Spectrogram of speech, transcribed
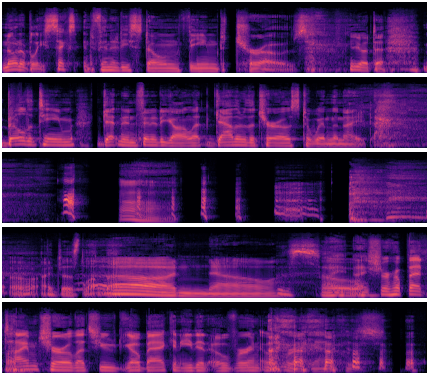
notably six Infinity Stone themed churros. you had to build a team, get an Infinity Gauntlet, gather the churros to win the night. oh, oh, I just love that. Oh no. So I, I sure hope that time churro lets you go back and eat it over and over again.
